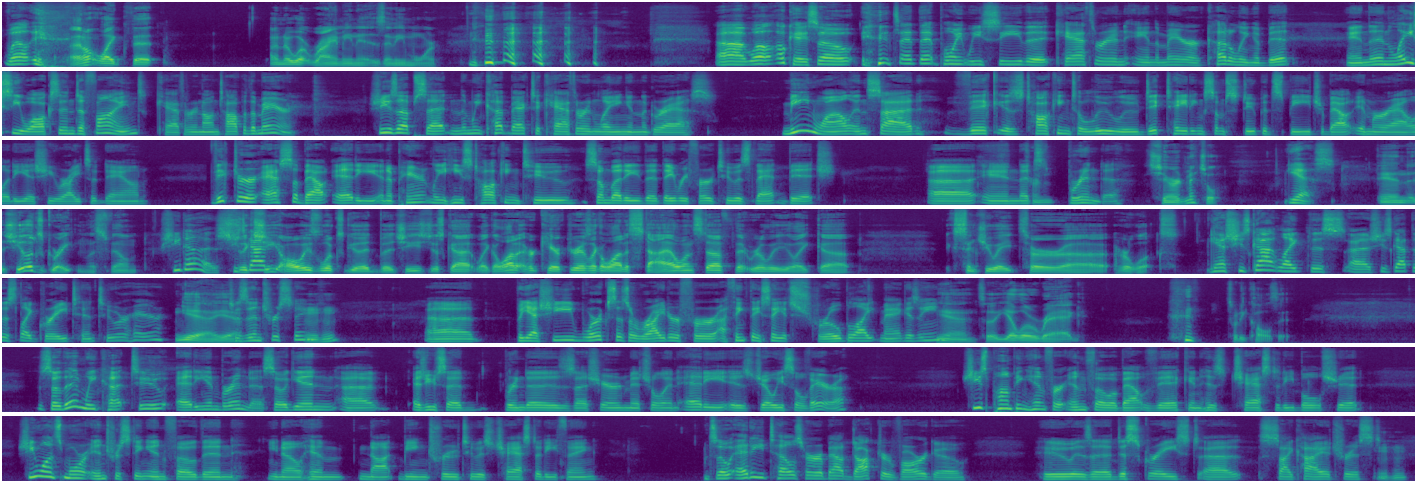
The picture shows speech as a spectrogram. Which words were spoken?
well, I don't like that. I know what rhyming is anymore. Uh, well, okay, so it's at that point we see that Catherine and the mayor are cuddling a bit, and then Lacey walks in to find Catherine on top of the mayor. She's upset, and then we cut back to Catherine laying in the grass. Meanwhile, inside, Vic is talking to Lulu, dictating some stupid speech about immorality as she writes it down. Victor asks about Eddie, and apparently he's talking to somebody that they refer to as that bitch. Uh, and that's Turn- Brenda. Sharon Mitchell. Yes, And she looks great in this film. she does. She's like got she always looks good, but she's just got like a lot of her character has like a lot of style and stuff that really like uh accentuates her uh her looks. yeah, she's got like this. Uh, she's got this like gray tint to her hair, Yeah, yeah. which is interesting. hmm Uh, but yeah, she works as a writer for I think they say it's Strobe Light magazine. Yeah, it's a yellow rag. That's what he calls it. So then we cut to Eddie and Brenda. So again, uh, as you said, Brenda is uh, Sharon Mitchell and Eddie is Joey Silvera. She's pumping him for info about Vic and his chastity bullshit. She wants more interesting info than, you know, him not being true to his chastity thing. So Eddie tells her about Dr. Vargo, who is a disgraced uh, psychiatrist. Mhm.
